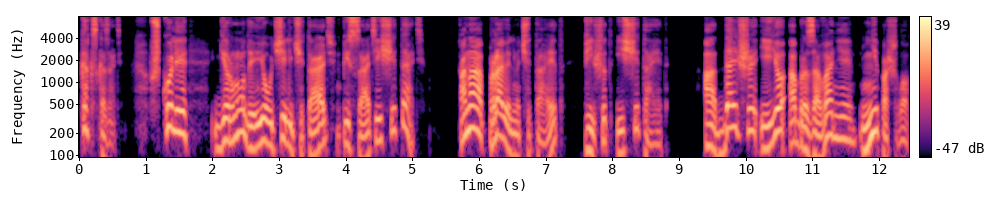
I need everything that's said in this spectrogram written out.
Как сказать? В школе Гермода ее учили читать, писать и считать. Она правильно читает, пишет и считает. А дальше ее образование не пошло.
